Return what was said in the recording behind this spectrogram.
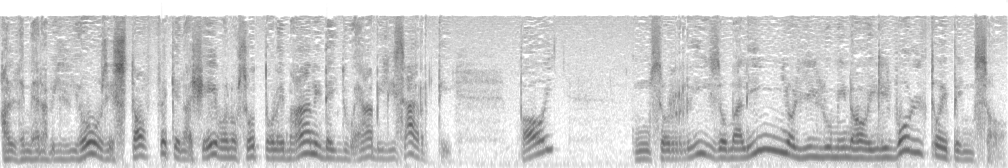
alle meravigliose stoffe che nascevano sotto le mani dei due abili sarti. Poi un sorriso maligno gli illuminò il volto e pensò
